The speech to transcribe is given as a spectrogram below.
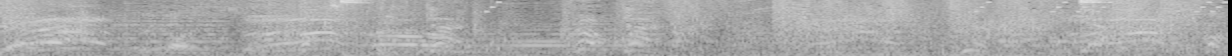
Yeah, regardless. Yeah. This. Yeah. Like, unlike most AI creatures, they actually exist Oh yeah. in Kingdom Hearts. Like your, your partners are actually cool. Oh yeah. Oh,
